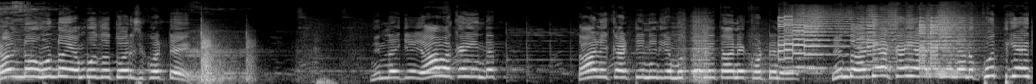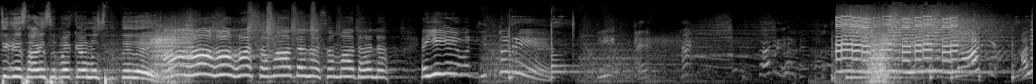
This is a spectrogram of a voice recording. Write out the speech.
ಹೆಣ್ಣು ಹುಣ್ಣು ಎಂಬುದು ತೋರಿಸಿಕೊಟ್ಟೆ. ನಿನಗೆ ಯಾವ ಕೈಯಿಂದ ತಾಳಿ ಕಟ್ಟಿ ನಿನಗೆ ಮುತ್ತಲಿ ತಾನೇ ಕೊಟ್ಟನೆ ಇಂದು ಅದೇ ಕೈಯಾರೆ ನಿನ್ನನ್ನು ಕುತ್ತಿಗೆ ಎತ್ತಿಗೆ ಸಾಯಿಸಬೇಕು ಅನ್ನಿಸುತ್ತಿದೆ. ಹಾ ಹಾ ಹಾ ಹಾ ಸಮಾಧಾನ ಸಮಾಧಾನ. ಅಯ್ಯಯ್ಯೋ ಒಂದ್ ನಿಂತ್ಕೊಳ್ರಿ. ಈ- ನಿಂತ್ಕೊಳ್ರಿ. ಯಾಕೆ? ಅಲ್ಲ,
